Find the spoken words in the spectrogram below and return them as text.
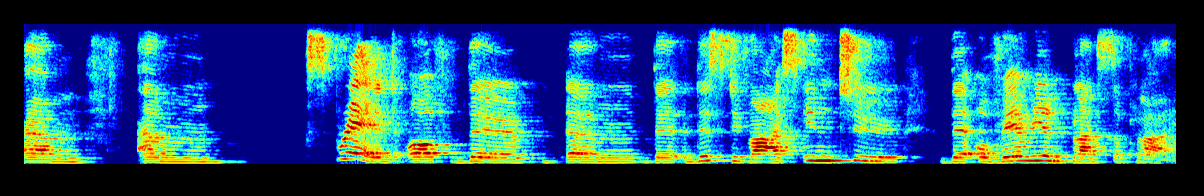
um, um, spread of the, um, the, this device into the ovarian blood supply.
